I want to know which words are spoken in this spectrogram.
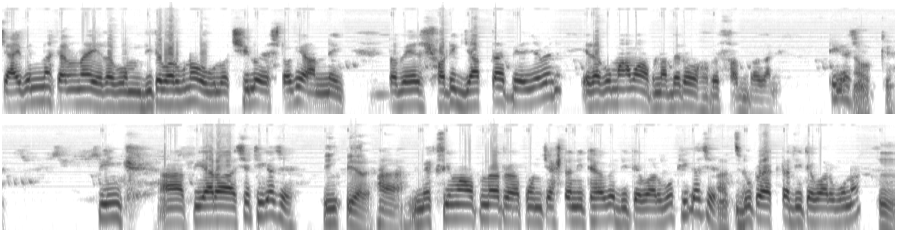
চাইবেন না কেননা এরকম দিতে পারব না ওগুলো ছিল স্টকে আর নেই। তবে এর সঠিক জাতটা পেয়ে যাবেন এরকম আম আপনাদেরও হবে সাত বাগানে ঠিক আছে? ওকে। পিঙ্ক পেয়ারা আছে ঠিক আছে? পিঙ্ক পেয়ারা? হ্যাঁ ম্যাক্সিমাম আপনার পঞ্চাশটা নিতে হবে দিতে পারব ঠিক আছে? আচ্ছা। দুটো একটা দিতে পারব না। হুম।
